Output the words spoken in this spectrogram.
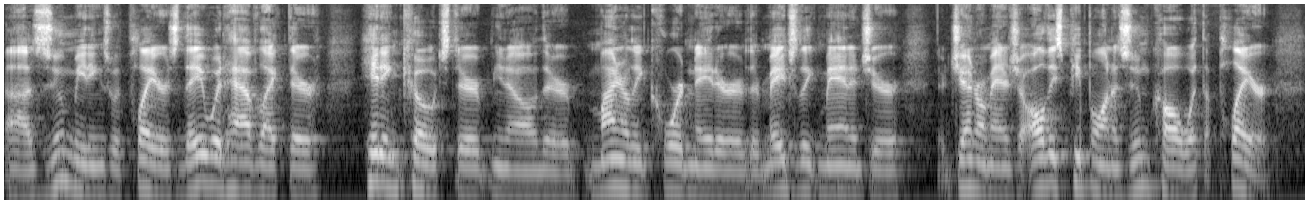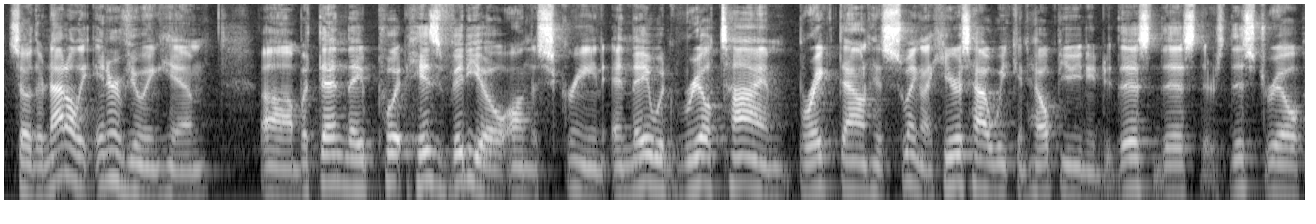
uh, Zoom meetings with players, they would have like their hitting coach, their you know their minor league coordinator, their major league manager, their general manager, all these people on a Zoom call with a player. So they're not only interviewing him, uh, but then they put his video on the screen and they would real time break down his swing. Like here's how we can help you. You need to do this, this. There's this drill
